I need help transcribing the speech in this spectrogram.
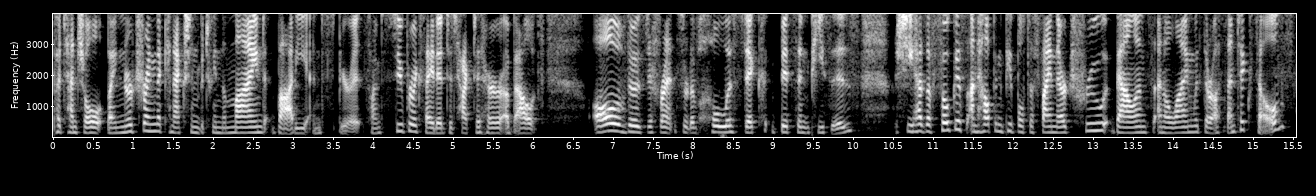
potential by nurturing the connection between the mind, body, and spirit. So I'm super excited to talk to her about all of those different sort of holistic bits and pieces. She has a focus on helping people to find their true balance and align with their authentic selves.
